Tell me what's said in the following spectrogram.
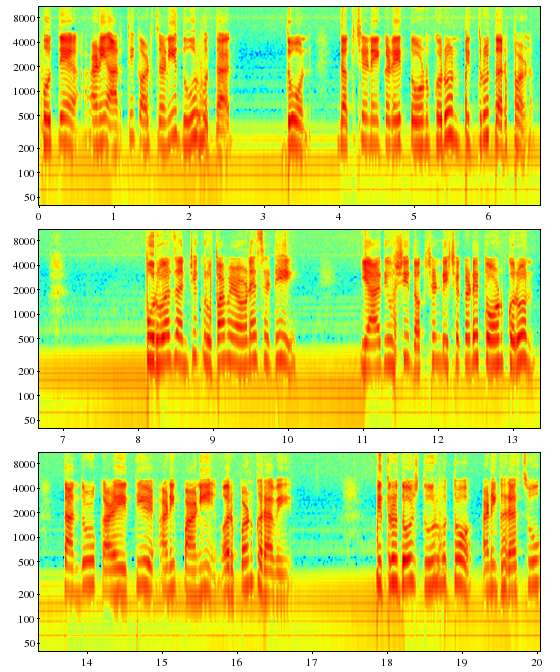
होते आणि आर्थिक अडचणी दूर होतात. दोन दक्षिणेकडे तोंड करून पितृतर्पण. पूर्वजांची कृपा मिळवण्यासाठी या दिवशी दक्षिण दिशेकडे तोंड करून तांदूळ काळे तीळ आणि पाणी अर्पण करावे. पितृदोष दूर होतो आणि घरात सुख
